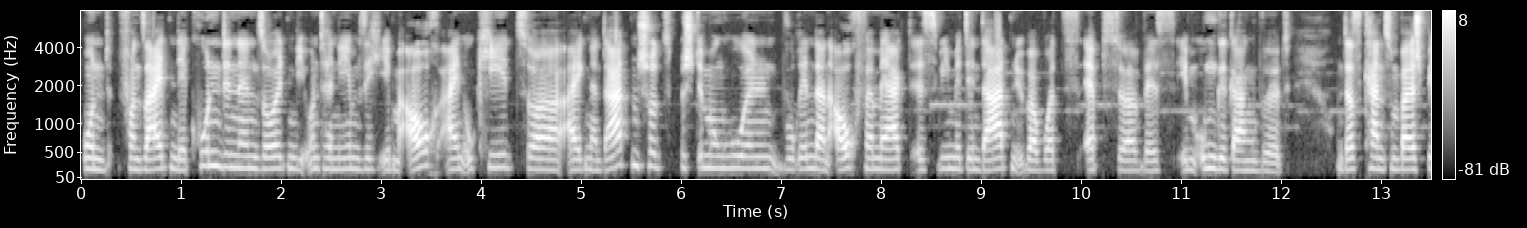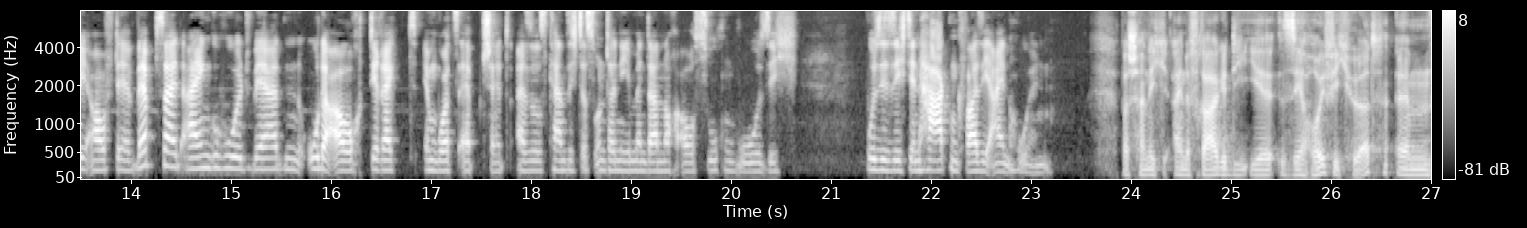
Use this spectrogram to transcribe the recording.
Und von Seiten der Kundinnen sollten die Unternehmen sich eben auch ein Okay zur eigenen Datenschutzbestimmung holen, worin dann auch vermerkt ist, wie mit den Daten über WhatsApp-Service eben umgegangen wird. Und das kann zum Beispiel auf der Website eingeholt werden oder auch direkt im WhatsApp-Chat. Also es kann sich das Unternehmen dann noch aussuchen, wo sich, wo sie sich den Haken quasi einholen. Wahrscheinlich eine Frage, die ihr sehr häufig hört, ähm,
